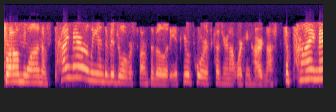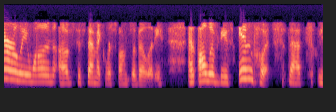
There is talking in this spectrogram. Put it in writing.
from one of primarily individual responsibility. If you're poor, it's because you're not working hard enough, to primarily one of systemic responsibility. And all of these inputs that you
